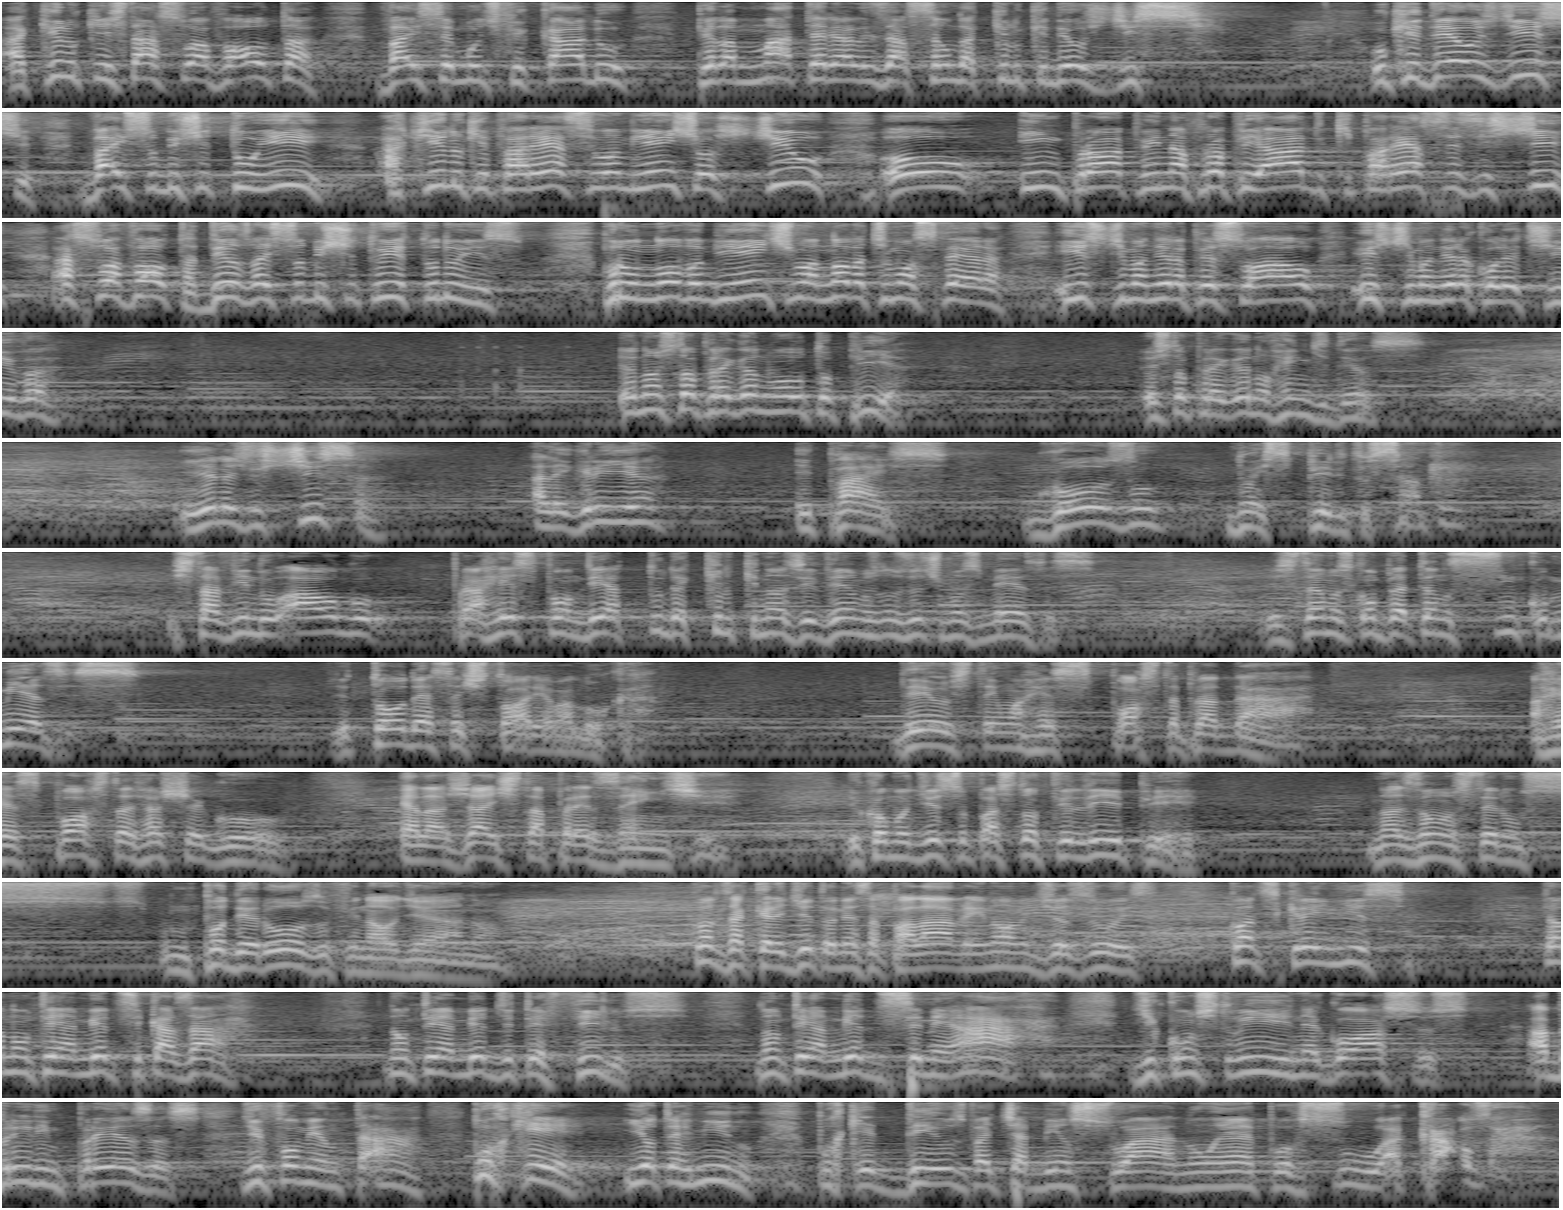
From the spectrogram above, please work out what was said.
aquilo que está à sua volta vai ser modificado pela materialização daquilo que Deus disse. O que Deus disse vai substituir aquilo que parece um ambiente hostil ou impróprio, inapropriado que parece existir à sua volta. Deus vai substituir tudo isso por um novo ambiente, uma nova atmosfera. Isso de maneira pessoal, isso de maneira coletiva. Eu não estou pregando uma utopia. Eu estou pregando o reino de Deus. E Ele é justiça, alegria e paz, gozo no Espírito Santo. Está vindo algo para responder a tudo aquilo que nós vivemos nos últimos meses. Estamos completando cinco meses de toda essa história maluca. Deus tem uma resposta para dar. A resposta já chegou, ela já está presente e como disse o pastor Felipe, nós vamos ter um, um poderoso final de ano. Quantos acreditam nessa palavra em nome de Jesus? Quantos creem nisso? Então não tenha medo de se casar, não tenha medo de ter filhos, não tenha medo de semear, de construir negócios, abrir empresas, de fomentar. Por quê? E eu termino. Porque Deus vai te abençoar, não é por sua causa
